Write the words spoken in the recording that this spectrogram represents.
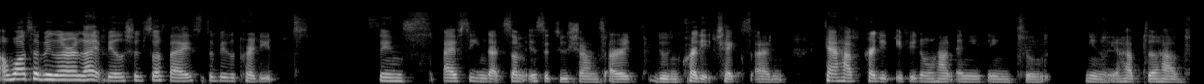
A water bill or a light bill should suffice to build credit since I've seen that some institutions are doing credit checks and can't have credit if you don't have anything to, you know, you have to have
